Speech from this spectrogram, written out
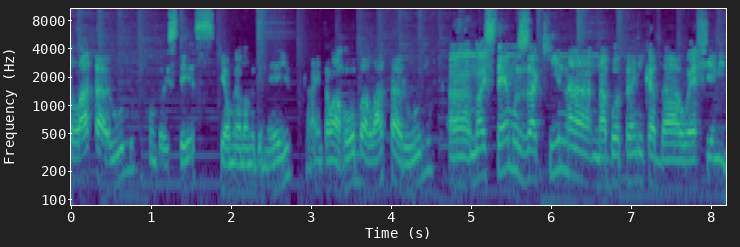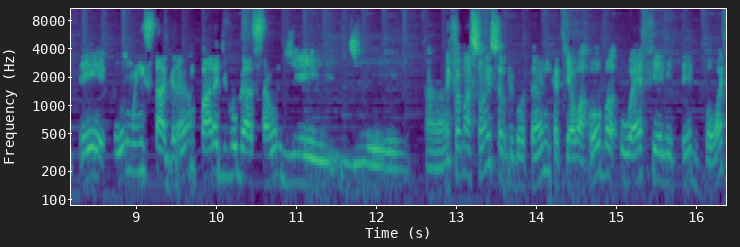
latarulo, com dois T's, que é o meu nome do meio. Tá? Então, latarulo. Uh, nós temos aqui na, na, botânica da UFMT um Instagram para divulgação de, de informações sobre botânica, que é o arroba UFMTBOT,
